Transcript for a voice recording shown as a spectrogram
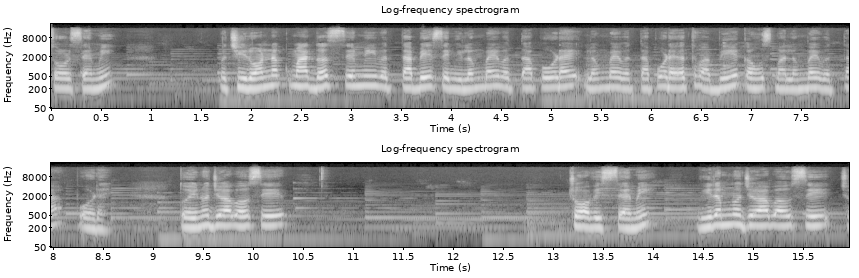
સોળ સેમી. પછી રોનકમાં દસ સેમી વત્તા બે સેમી લંબાઈ વત્તા પહોળાઈ, લંબાઈ વત્તા પહોળાઈ અથવા બે કૌંસમાં લંબાઈ વત્તા પહોળાઈ. તો એનો જવાબ આવશે ચોવીસ સેમી. વિરમનો જવાબ આવશે છ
